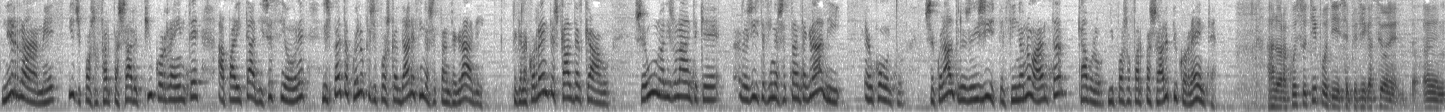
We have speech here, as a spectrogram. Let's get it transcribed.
nel rame io ci posso far passare più corrente a parità di sezione rispetto a quello che si può scaldare fino a 70 gradi, perché la corrente scalda il cavo. Se uno ha l'isolante che resiste fino a 70 gradi è un conto, se quell'altro resiste fino a 90, cavolo, gli posso far passare più corrente. Allora, questo tipo di semplificazione eh, eh,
